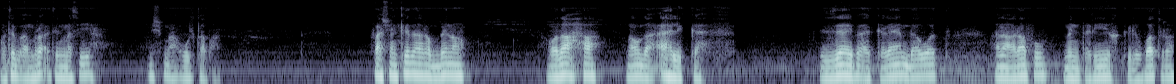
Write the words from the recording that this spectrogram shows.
وتبقى امرأة المسيح مش معقول طبعا. فعشان كده ربنا وضعها موضع أهل الكهف. إزاي بقى الكلام دوت؟ هنعرفه من تاريخ كليوباترا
